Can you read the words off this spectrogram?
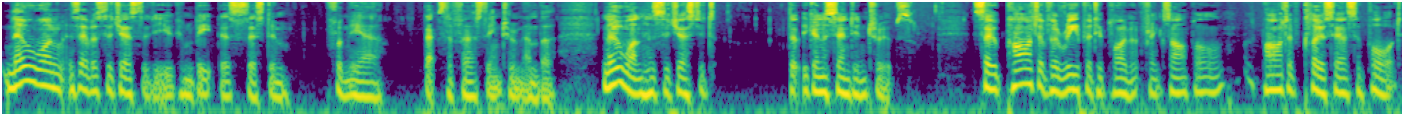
No one has ever suggested that you can beat this system from the air. That's the first thing to remember. No one has suggested that we're going to send in troops. So part of a Reaper deployment, for example, part of close air support,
